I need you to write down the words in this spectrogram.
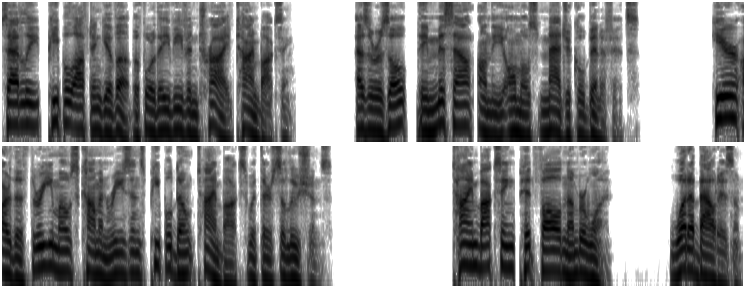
Sadly, people often give up before they've even tried time boxing. As a result, they miss out on the almost magical benefits. Here are the three most common reasons people don't time box with their solutions. Time boxing pitfall number one Whataboutism.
